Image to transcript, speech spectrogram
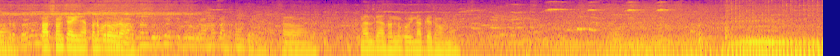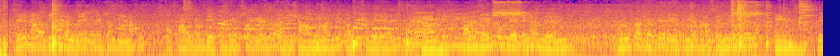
ਆਰਡਰ ਪਰ। ਪਰਸੋਂ ਚਾਹੀਦੇ ਆਪਾਂ ਨੂੰ ਪ੍ਰੋਗਰਾਮ। ਪਰਸੋਂ ਨੂੰ ਗੁਰੂ ਘਰ ਚ ਪ੍ਰੋਗਰਾਮ ਆ ਪਰਸੋਂ ਨੂੰ ਚਾਹੀਦਾ ਹਾਂ। ਮਿਲਦੇ ਆ ਤੁਹਾਨੂੰ ਕੋਈ ਨਾ ਅੱਗੇ ਦਿਖਾਉਂਦੇ ਆ। ਇਹ ਨਾਲ ਦੀਆਂ 49 ਹੀ ਪਲੇਟਾਂ ਦੀਆਂ ਨਾ ਆਪਾਂ ਆਰਡਰ ਦੇਤਾ 150 ਪਲੇਟ ਦਾ। ਅੱਜ ਸ਼ਾਮ ਨੂੰ ਆ ਜਾਈਏ ਕੱਲ ਸਵੇਰੇ ਆ ਜਾਈਏ। ਸਾਨੂੰ 150 ਪਲੇਟ ਇਹਨਾਂ ਨੂੰ ਦੇ ਦੇਣੀ ਗੁਰੂ ਘਰ ਕਰਕੇ ਰੇਟ ਵੀ ਆਪਣਾ ਸਹੀ ਹੋ ਗਿਆ ਇਹਦਾ। ਹੂੰ। ਤੇ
